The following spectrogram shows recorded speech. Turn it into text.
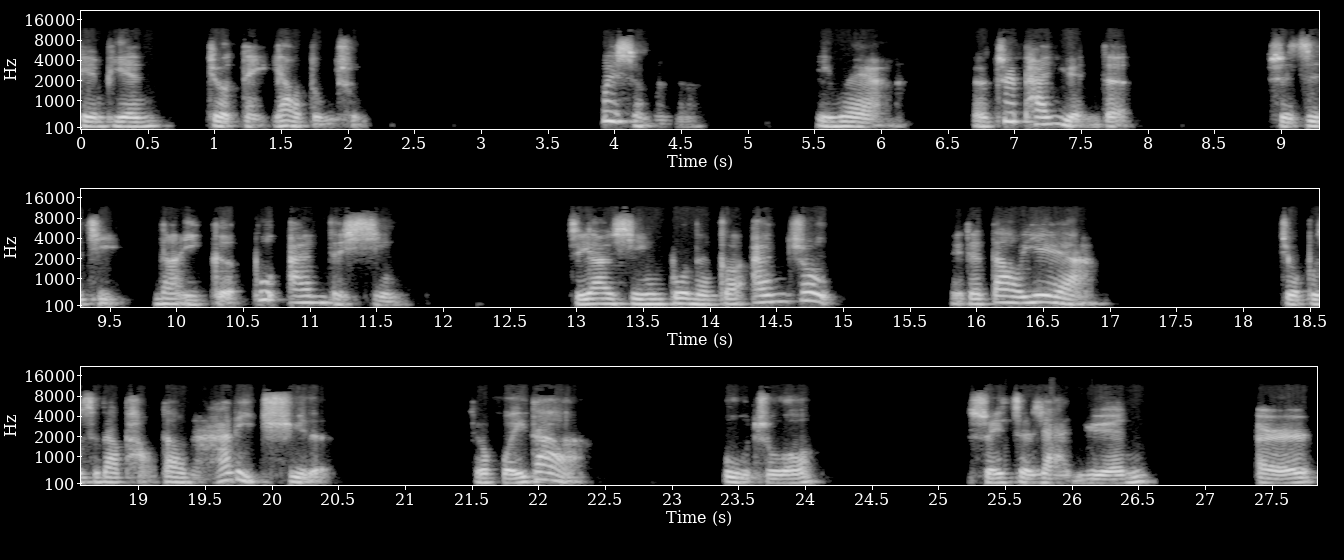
偏偏就得要独处。为什么呢？因为啊，呃，最攀缘的是自己那一个不安的心。只要心不能够安住，你的道业啊，就不知道跑到哪里去了，就回到五浊，随着染缘而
